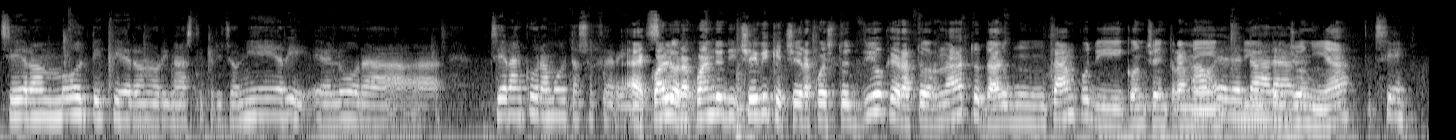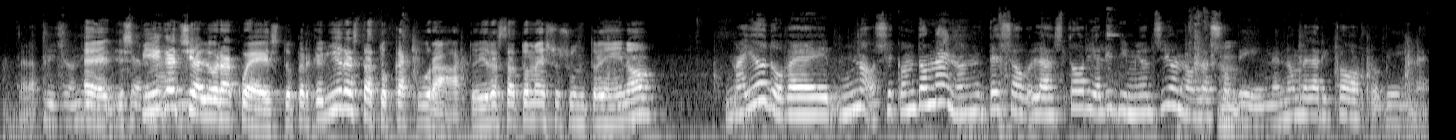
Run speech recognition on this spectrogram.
c'erano molti che erano rimasti prigionieri e allora c'era ancora molta sofferenza. Ecco, allora quando dicevi che c'era questo zio che era tornato da un campo di concentramento, No, eh, di dalla- prigionia, Sì, dalla prigionia. eh, spiegaci allora questo, perché lui era stato catturato, era stato messo su un treno, Ma io dove... No, secondo me, non, adesso la storia lì di mio zio non la Mm. so bene, non me la ricordo bene.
